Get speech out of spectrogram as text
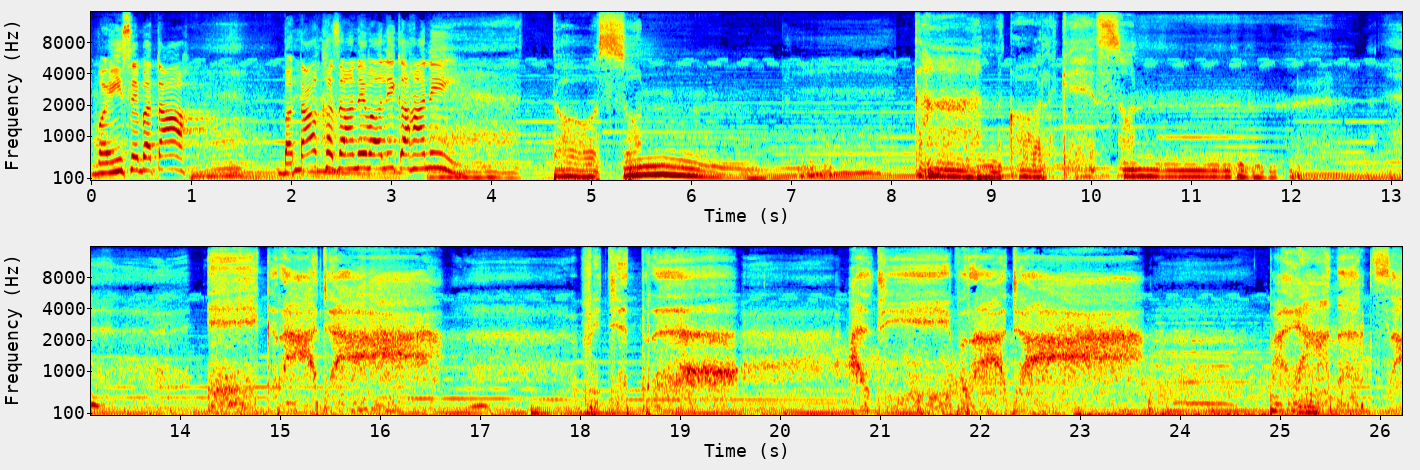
वहीं से बता बता खजाने वाली कहानी। तो सुन। सुन एक राजा विचित्र अजीब राजा। भयानक सा।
